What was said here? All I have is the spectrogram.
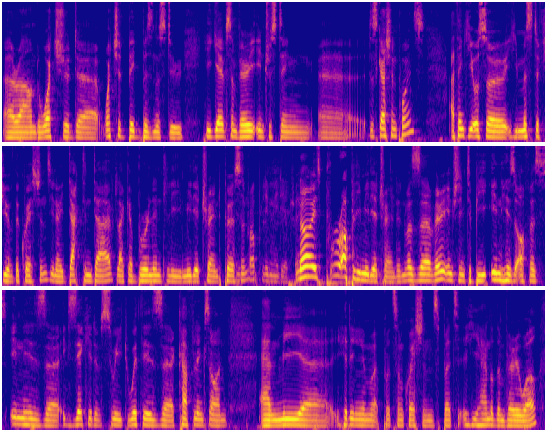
around what should uh, what should big business do. He gave some very interesting uh, discussion points. I think he also he missed a few of the questions. You know, he ducked and dived like a brilliantly media trained person. properly media trained. No, it's properly media trained. It was uh, very interesting to be in his office, in his uh, executive suite with his uh, cufflinks on and me uh, hitting him up with some questions, but he handled them very well.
